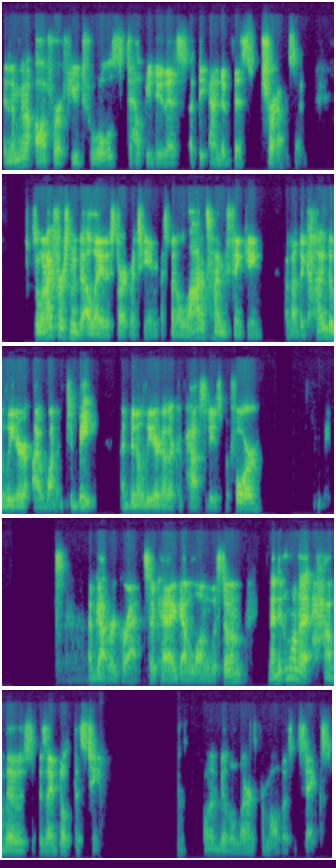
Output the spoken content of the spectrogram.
And I'm going to offer a few tools to help you do this at the end of this short episode. So when I first moved to LA to start my team, I spent a lot of time thinking about the kind of leader I wanted to be. I'd been a leader in other capacities before. I've got regrets. Okay. I got a long list of them. And I didn't want to have those as I built this team. I wanted to be able to learn from all those mistakes.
